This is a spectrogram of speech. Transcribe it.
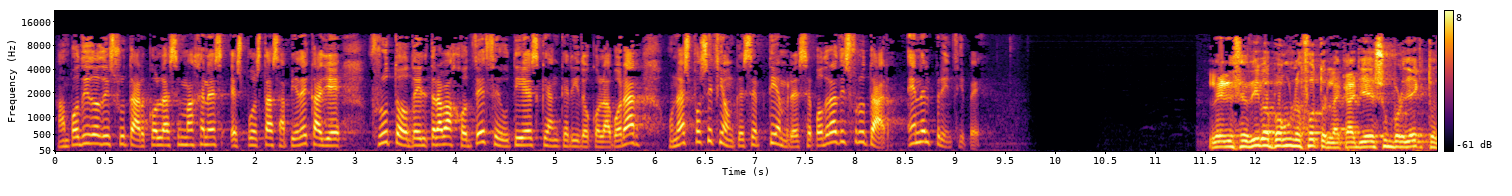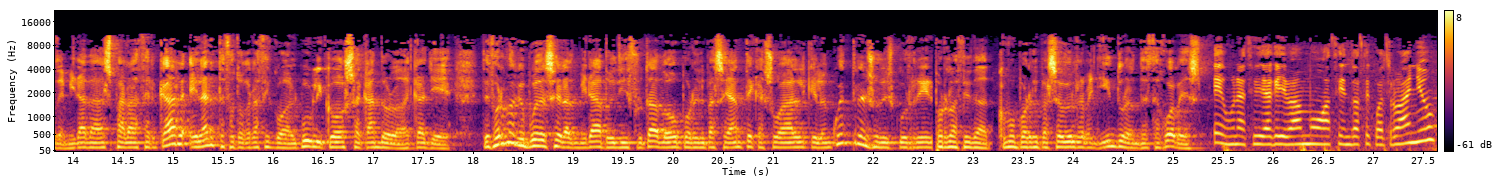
han podido disfrutar con las imágenes expuestas a pie de calle, fruto del trabajo de ceutíes que han querido colaborar. Una exposición que en septiembre se podrá disfrutar en El Príncipe. La iniciativa Pon una foto en la calle es un proyecto de miradas para acercar el arte fotográfico al público sacándolo a la calle, de forma que puede ser admirado y disfrutado por el paseante casual que lo encuentra en su discurrir por la ciudad, como por el Paseo del Rebellín durante este jueves. Es una actividad que llevamos haciendo hace cuatro años.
